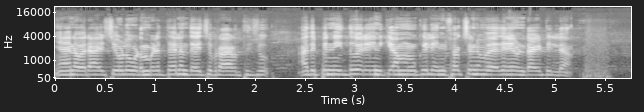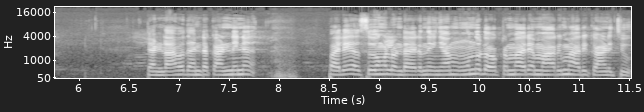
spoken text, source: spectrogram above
ഞാൻ ഒരാഴ്ചയോളം ഉടമ്പടിത്തേലും തേച്ച് പ്രാർത്ഥിച്ചു. അത് പിന്നെ ഇതുവരെ എനിക്ക് ആ മൂക്കിൽ ഇൻഫെക്ഷനും വേദനയും ഉണ്ടായിട്ടില്ല. രണ്ടാമത് എന്റെ കണ്ണിന് പല അസുഖങ്ങളുണ്ടായിരുന്നു. ഞാൻ മൂന്ന് ഡോക്ടർമാരെ മാറി മാറി കാണിച്ചു.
